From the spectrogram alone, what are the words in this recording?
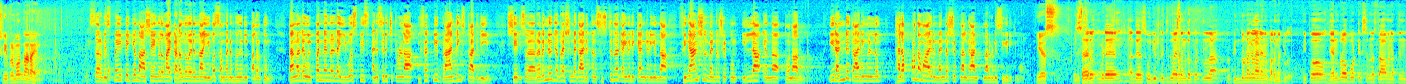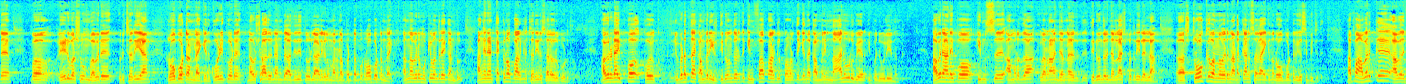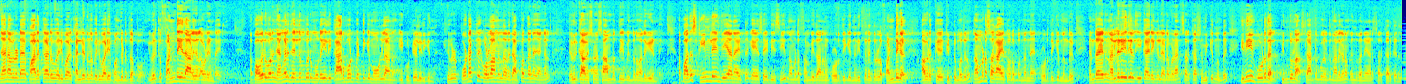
Shri Pramod Narayan sir വിസ്മയിപ്പിക്കുന്ന ആശയങ്ങളുമായി കടന്നു വരുന്ന യുവ സംരംഭകരിൽ പലർക്കും തങ്ങളുടെ ഉൽപ്പന്നങ്ങളുടെ യു എസ് പീസ് അനുസരിച്ചിട്ടുള്ള ഇഫക്റ്റീവ് ബ്രാൻഡിംഗ് സ്ട്രാറ്റജിയും ശരി റവന്യൂ ജനറേഷന്റെ കാര്യത്തിൽ സുസ്ഥിരത കൈവരിക്കാൻ കഴിയുന്ന ഫിനാൻഷ്യൽ മെന്റർഷിപ്പും ഇല്ല എന്ന് തോന്നാറുണ്ട്. ഈ രണ്ട് കാര്യങ്ങളിലും ഫലപ്രദമായൊരു മെന്റർഷിപ്പ് നൽകാൻ നടപടി സ്വീകരിക്കുമോ? യെസ് സാർ ഇവിടെ അദ്ദേഹം സൂചിപ്പിച്ചതുമായി ബന്ധപ്പെട്ടുള്ള പിന്തുണകളാണ് ഞാൻ പറഞ്ഞിട്ടുള്ളത്. ഇപ്പോൾ ജെൻ റോബോട്ടിക്സ് എന്ന സ്ഥാപനത്തിന്റെ ഇപ്പോൾ ഏഴ് വർഷം മുമ്പ് അവർ ഒരു ചെറിയ റോബോട്ടാണ് ഉണ്ടാക്കിയത്. കോഴിക്കോട് നൌഷാദും രണ്ട് അതിഥി തൊഴിലാളികൾ മരണപ്പെട്ടപ്പോൾ റോബോട്ട് ഉണ്ടാക്കി. അന്ന് അവർ മുഖ്യമന്ത്രിയെ കണ്ടു. അങ്ങനെ ടെക്നോ പാർക്കിൽ ചെറിയൊരു സ്ഥലം അവർ കൊടുത്തു. അവരുടെ ഇപ്പോൾ ഇവിടുത്തെ കമ്പനിയിൽ തിരുവനന്തപുരത്ത് കിൻഫ പാർക്കിൽ പ്രവർത്തിക്കുന്ന കമ്പനിയിൽ നാനൂറ് പേർ ഇപ്പോൾ ജോലി ചെയ്യുന്നുണ്ട്. അവരാണിപ്പോൾ കിംസ് അമൃത എറണാകുളം ജനറൽ തിരുവനന്തപുരം ജനറൽ ആശുപത്രിയിലെല്ലാം സ്ട്രോക്ക് വന്നവർ നടക്കാൻ സഹായിക്കുന്ന റോബോട്ട് വികസിപ്പിച്ചത്. അപ്പോൾ അവർക്ക് അവ ഞാൻ അവരുടെ പാലക്കാട് പരിപാടി കല്ലിടുന്ന പരിപാടി പങ്കെടുത്തപ്പോൾ ഇവർക്ക് ഫണ്ട് ചെയ്ത ആളുകൾ അവിടെ ഉണ്ടായിരുന്നു. അപ്പോൾ അവർ പറഞ്ഞു ഞങ്ങൾ ചെല്ലുമ്പോൾ ഒരു മുറിയിൽ ഈ കാർബോർഡ് പെട്ടിക്ക് മുകളിലാണ് ഈ കുട്ടികൾ ഇരിക്കുന്നത്. പക്ഷേ ഇവരുടെ പ്രൊഡക്റ്റ് കൊള്ളാമെന്ന് പറഞ്ഞാൽ അപ്പം തന്നെ ഞങ്ങൾ ഇവർക്ക് ആവശ്യമായ സാമ്പത്തിക പിന്തുണ നൽകുകയുണ്ടായി. അപ്പോൾ അത് സ്ട്രീം ലൈൻ ചെയ്യാനായിട്ട് കെ എസ് ഐ ഡി സിയും നമ്മുടെ സംവിധാനങ്ങൾ പ്രവർത്തിക്കുന്നുണ്ട്. ഇത്തരത്തിലുള്ള ഫണ്ടുകൾ അവർക്ക് കിട്ടുന്നതിനും നമ്മുടെ സഹായത്തോടൊപ്പം തന്നെ പ്രവർത്തിക്കുന്നുണ്ട്. എന്തായാലും നല്ല രീതിയിൽ ഈ കാര്യങ്ങളിൽ ഇടപെടാൻ സർക്കാർ ശ്രമിക്കുന്നുണ്ട്. ഇനിയും കൂടുതൽ പിന്തുണ സ്റ്റാർട്ടപ്പുകൾക്ക് നൽകണം എന്ന് തന്നെയാണ് സർക്കാർ കരുതുന്നത്.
